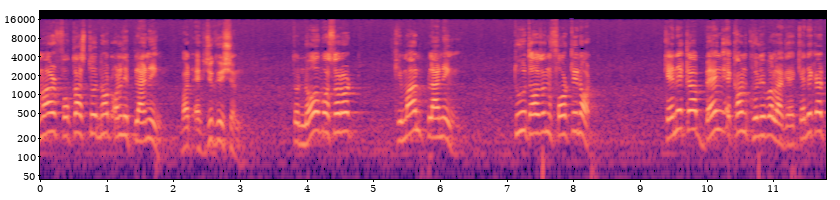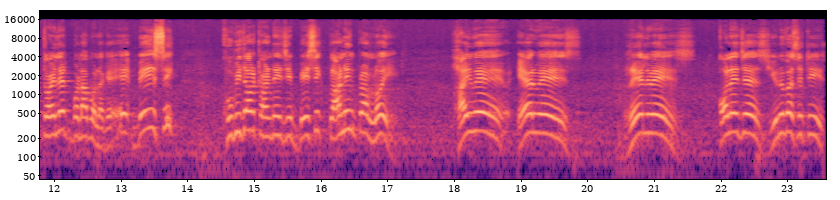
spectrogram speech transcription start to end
আমাৰ ফ'কাছটো not only planning but execution তো ন বছৰত কিমান প্লেনিং টু থাউজেণ্ড ফৰ্টিনত কেনেকুৱা বেংক একাউণ্ট খুলিব লাগে কেনেকুৱা টয়লেট বনাব লাগে এই বেচিক সুবিধাৰ কাৰণে যি বেচিক প্লানিং পৰা লৈ highway airways railways colleges universities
